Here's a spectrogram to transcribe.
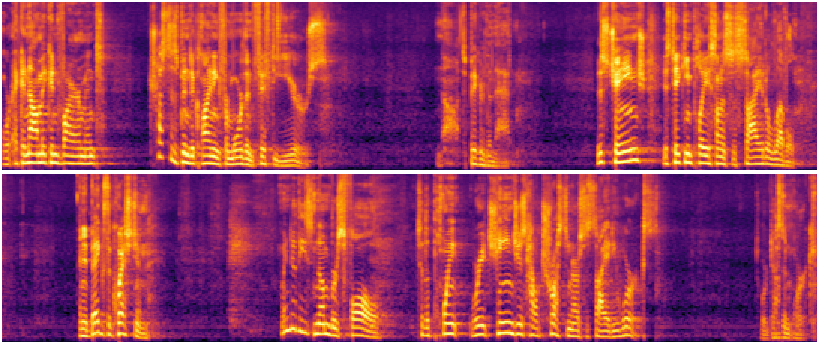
or economic environment. Trust has been declining for more than 50 years. No, it's bigger than that. This change is taking place on a societal level. And it begs the question when do these numbers fall to the point where it changes how trust in our society works or doesn't work?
